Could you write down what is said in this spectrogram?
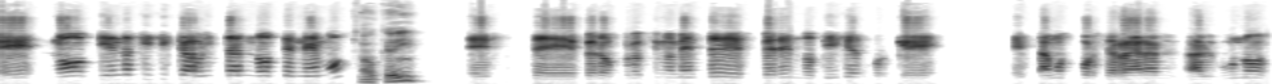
Eh, no, tienda física ahorita no tenemos. Ok. Este, pero próximamente esperen noticias porque estamos por cerrar algunos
